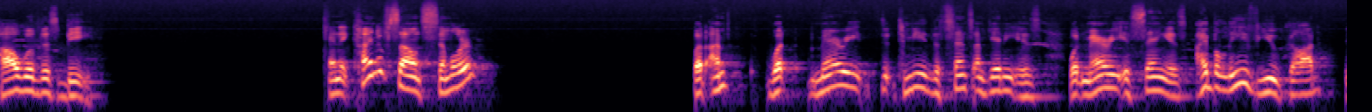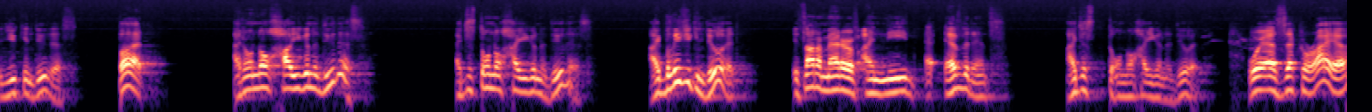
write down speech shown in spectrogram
How will this be? And it kind of sounds similar, but I'm what Mary to, me the sense I'm getting is what Mary is saying is I believe you God that you can do this. But I don't know how you're going to do this. I just don't know how you're going to do this. I believe you can do it. It's not a matter of I need evidence. I just don't know how you're going to do it. Whereas Zechariah,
